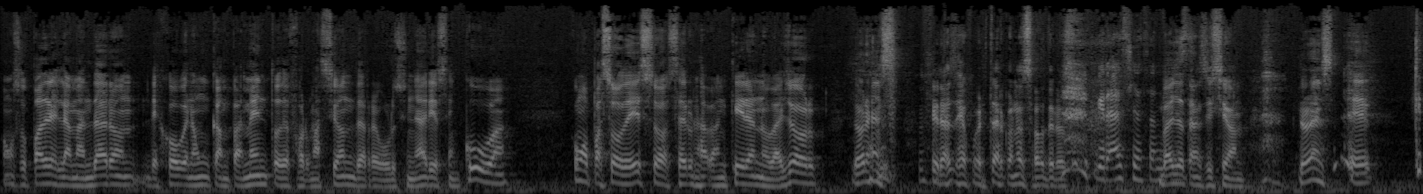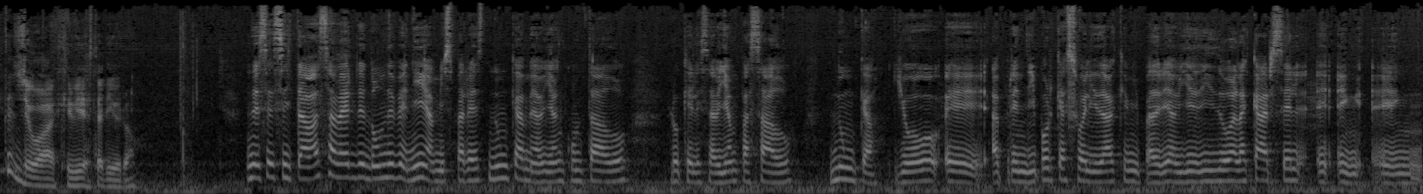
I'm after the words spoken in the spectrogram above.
cómo sus padres la mandaron de joven a un campamento de formación de revolucionarios en Cuba, ¿Cómo pasó de eso a ser una banquera en Nueva York? Lorenz, gracias por estar con nosotros. Gracias, Andrés. Vaya transición. Lorenz, eh, ¿qué te llevó a escribir este libro? Necesitaba saber de dónde venía. Mis padres nunca me habían contado lo que les habían pasado. Nunca. Yo eh, aprendí por casualidad que mi padre había ido a la cárcel en, en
